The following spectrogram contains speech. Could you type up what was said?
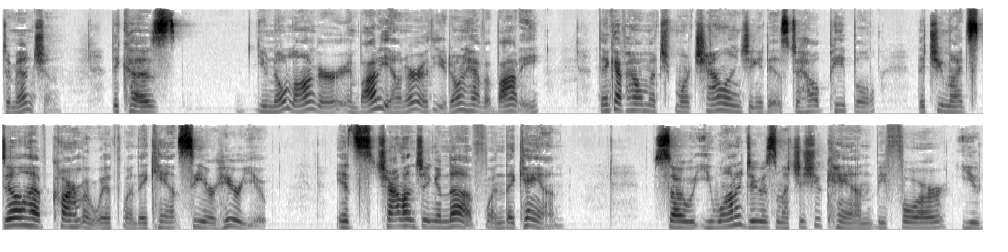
dimension because you no longer embody on earth, you don't have a body. Think of how much more challenging it is to help people that you might still have karma with when they can't see or hear you. It's challenging enough when they can. So you want to do as much as you can before you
